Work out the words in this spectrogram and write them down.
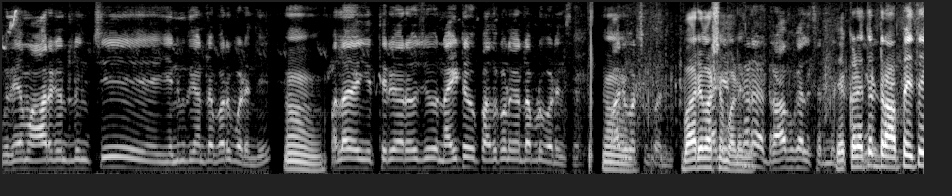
ఉదయం ఆరు గంటల నుంచి ఎనిమిది గంటల వరకు పడింది. మళ్ళీ ఈ తిరిగే రోజు నైట్ పదకొండు గంటలప్పుడు పడింది సార్. భారీ వర్షం పడింది. భారీ వర్షం పడింది. డ్రాప్ కాలేదు సార్ ఎక్కడైతే డ్రాప్ అయితే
